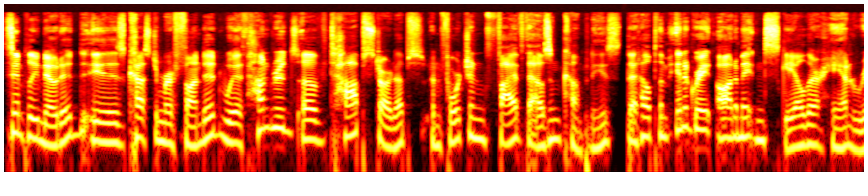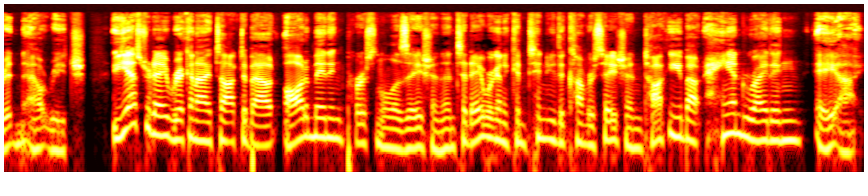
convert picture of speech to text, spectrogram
Simply Noted is customer funded with hundreds of top startups and Fortune 5000 companies that help them integrate, automate, and scale their handwritten outreach. Yesterday, Rick and I talked about automating personalization, and today we're going to continue the conversation talking about handwriting AI.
